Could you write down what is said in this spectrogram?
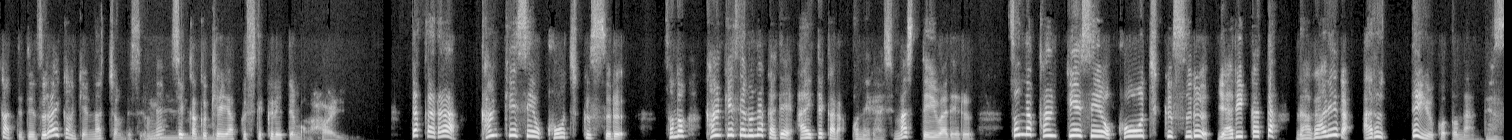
果って出づらい関係になっちゃうんですよね。せっかく契約してくれても。はい。だから、関係性を構築する。その関係性の中で相手からお願いしますって言われる。そんな関係性を構築するやり方、流れがあるっていうことなんです。うん、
